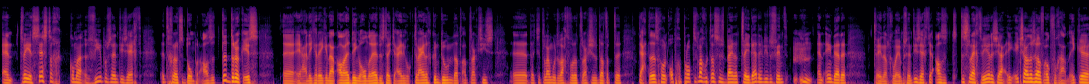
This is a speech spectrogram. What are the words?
En 62,4% die zegt het grootste domper als het te druk is. Eh, ja, en ik reken daar allerlei dingen onder. Hè. Dus dat je eigenlijk ook te weinig kunt doen. Dat attracties, eh, dat je te lang moet wachten voor attracties. Zodat het, eh, ja, dat het gewoon opgepropt is. Maar goed, dat is dus bijna twee derde die dus vindt. en een derde, 32,1% die zegt ja, als het te slecht weer is. Ja, ik, ik zou er zelf ook voor gaan. Ik,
